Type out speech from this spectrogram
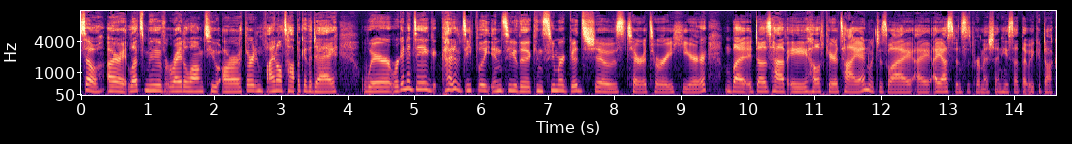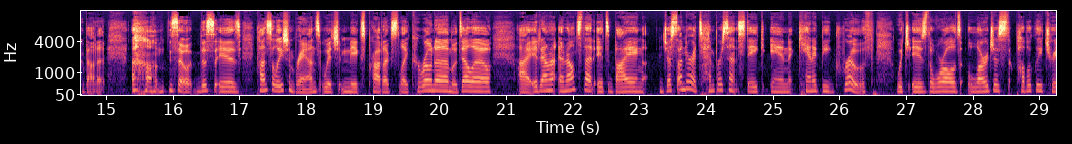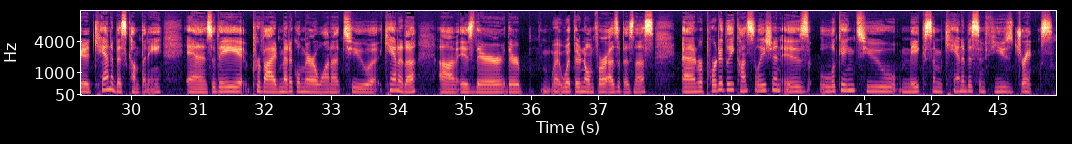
So, all right, let's move right along to our third and final topic of the day, where we're going to dig kind of deeply into the consumer goods shows territory here. But it does have a healthcare tie in, which is why I, I, asked Vince's permission. He said that we could talk about it. Um, so, this is Constellation Brands, which makes products like Corona, Modelo. Uh, it an- announced that it's buying just under a 10% stake in Canopy Growth, which is the world's largest publicly traded cannabis company. And so they provide medical marijuana to Canada, um, is their, their what they're known for as a business. And reportedly, Constellation is looking to make some cannabis infused drinks.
